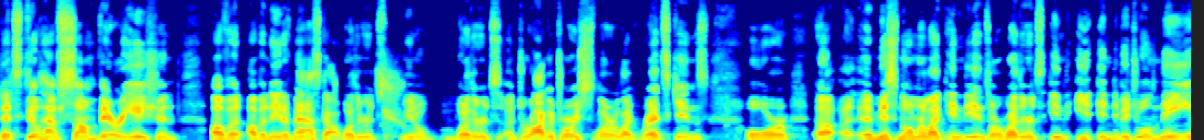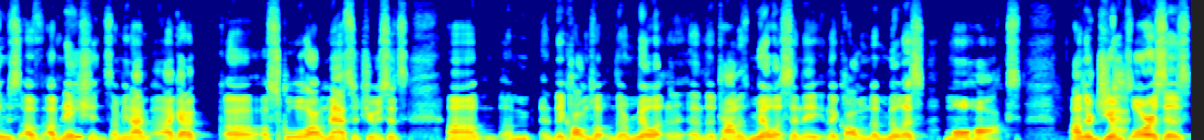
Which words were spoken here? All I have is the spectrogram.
that still have some variation of a of a native mascot, whether it's you know whether it's a derogatory slur like Redskins or uh, a misnomer like Indians, or whether it's in, individual names of, of nations. I mean, I'm I got a uh, a school out in Massachusetts. Uh, um, they call them they're Mill. Uh, the town is Millis, and they they call them the Millis Mohawks. On their gym floor, it says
